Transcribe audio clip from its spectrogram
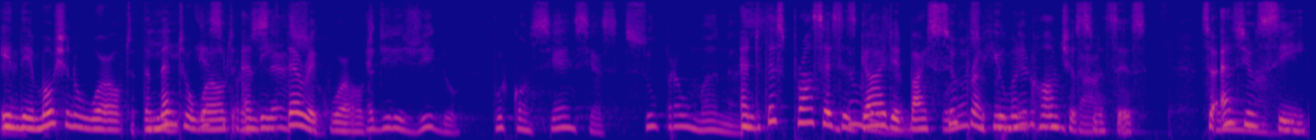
in the emotional world, the mental world, and the etheric world. And this process is guided by suprahuman consciousnesses. So, as you see,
